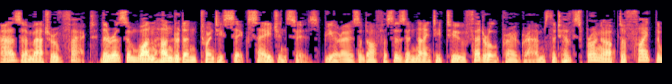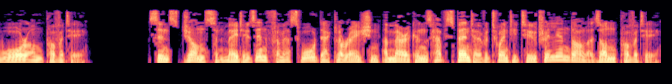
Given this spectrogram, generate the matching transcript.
As a matter of fact, there are some 126 agencies, bureaus and offices and 92 federal programs that have sprung up to fight the war on poverty. Since Johnson made his infamous war declaration, Americans have spent over $22 trillion on poverty.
